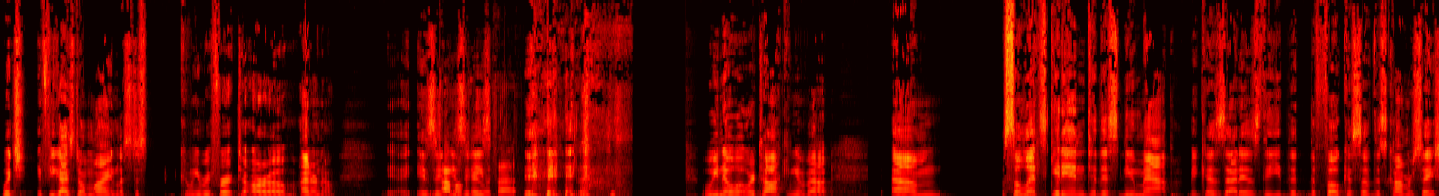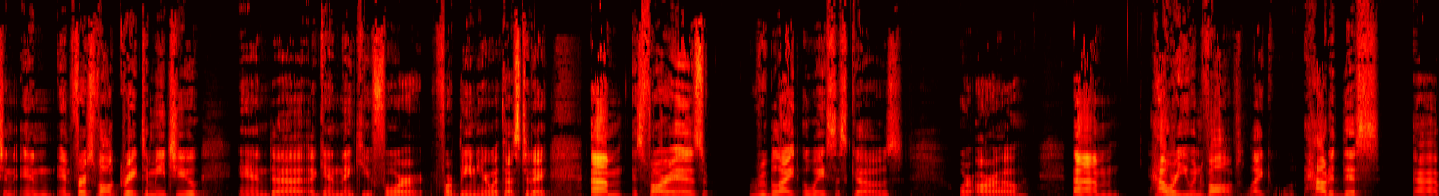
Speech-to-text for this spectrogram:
Which, if you guys don't mind, let's just can we refer it to RO? I don't know. Is it? I'm is okay it easy? with that. we know what we're talking about. Um, so let's get into this new map because that is the, the the focus of this conversation. And and first of all, great to meet you. And uh, again, thank you for for being here with us today. Um, as far as Rubellite Oasis goes, or RO, um, how are you involved? Like, how did this uh,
